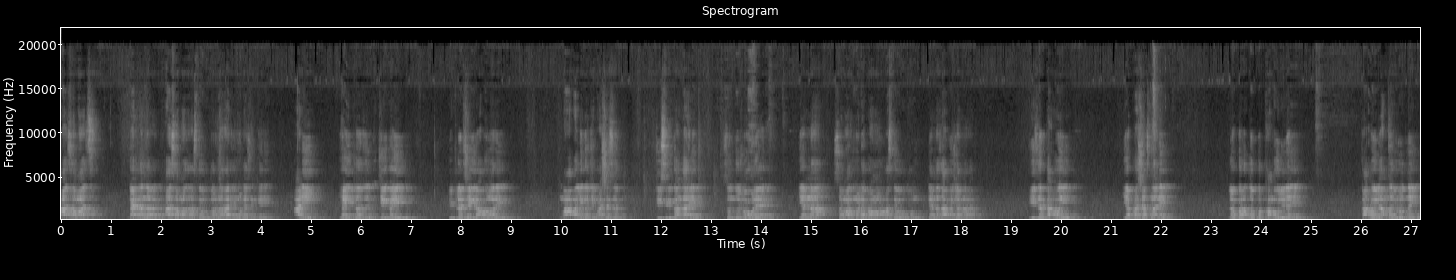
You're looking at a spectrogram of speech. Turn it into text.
हा समाज गायरानधारक हा समाज रस्त्यावर उतरणार आहे मोठ्या संख्येने. आणि ह्या इथलं जे- जे काही हिटलरशाही राबवणारे महापालिकाचे प्रशासक जी श्रीकांत आहेत संतोष बाबुळे आहेत यांना समाज मोठ्या प्रमाणावर रस्त्यावर उतरून त्यांना जाब विचारणार आहे. ही जर कारवाई या प्रशासनाने लवकरात लवकर थांबवली नाही कारवाईला आमचा विरोध नाही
